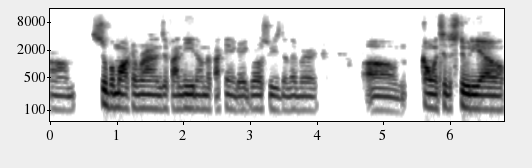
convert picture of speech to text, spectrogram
um, supermarket runs if I need them, if I can't get groceries delivered, um, going to the studio,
